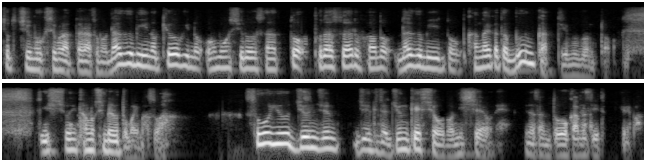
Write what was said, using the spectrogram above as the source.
ちょっと注目してもらったら、そのラグビーの競技の面白さと、プラスアルファのラグビーの考え方、文化っていう部分と、一緒に楽しめると思いますわ。そういう準々、準準決勝の2試合をね、皆さんどうか見ていただければ、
